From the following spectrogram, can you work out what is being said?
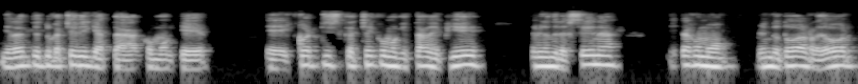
y adelante tú, ¿cachai? De que hasta como que eh, Curtis, ¿cachai? Como que está de pie, está mirando la escena, está como viendo todo alrededor.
